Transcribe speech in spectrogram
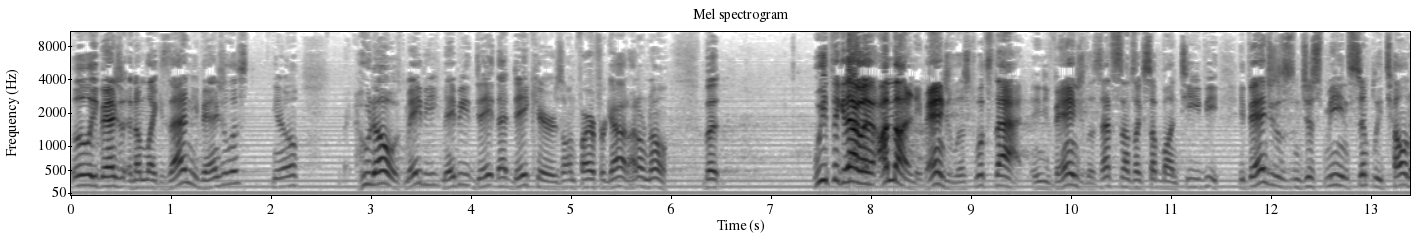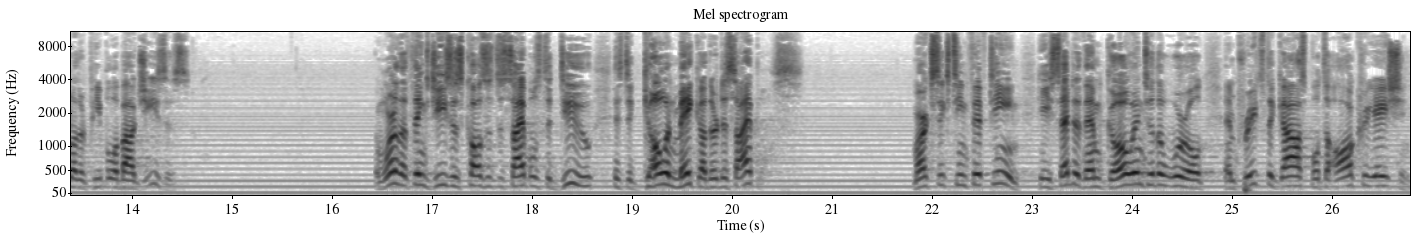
little evangelists. And I'm like, is that an evangelist? You know, who knows? Maybe, maybe day, that daycare is on fire for God. I don't know. But we think of that way. I'm not an evangelist. What's that? An evangelist. That sounds like something on TV. Evangelism just means simply telling other people about Jesus. And one of the things Jesus calls his disciples to do is to go and make other disciples. Mark 16, 15, he said to them, Go into the world and preach the gospel to all creation.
